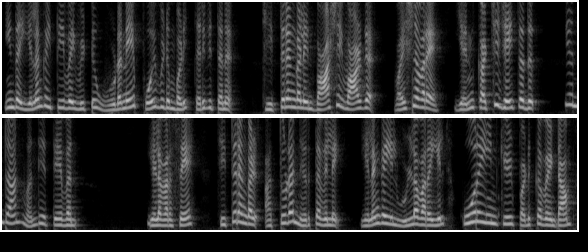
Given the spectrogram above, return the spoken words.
இந்த இலங்கை தீவை விட்டு உடனே போய்விடும்படி தெரிவித்தன. சித்திரங்களின் பாஷை வாழ்க. வைஷ்ணவரே என் கட்சி ஜெயித்தது என்றான் வந்தியத்தேவன். இளவரசே சித்திரங்கள் அத்துடன் நிறுத்தவில்லை. இலங்கையில் உள்ள வரையில் கூரையின் கீழ் படுக்க வேண்டாம்.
